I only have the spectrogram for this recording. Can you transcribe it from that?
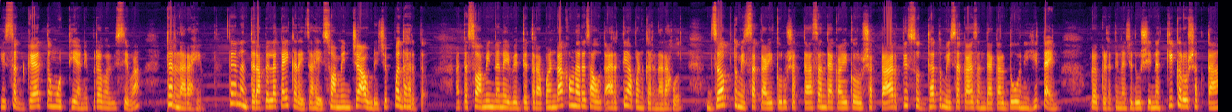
ही सगळ्यात मोठी आणि प्रभावी सेवा ठरणार आहे. त्यानंतर आपल्याला काय करायचं आहे? स्वामींच्या आवडीचे पदार्थ. आता स्वामींना नैवेद्य तर आपण दाखवणारच आहोत आरती आपण करणार आहोत. जप तुम्ही सकाळी करू शकता संध्याकाळी करू शकता आरतीसुद्धा तुम्ही सकाळ संध्याकाळ दोन्ही टाईम प्रकटदिनाच्या दिवशी नक्की करू शकता.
